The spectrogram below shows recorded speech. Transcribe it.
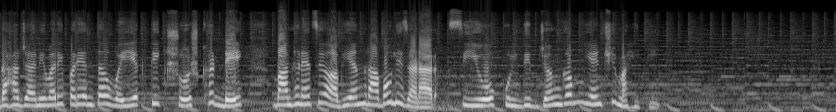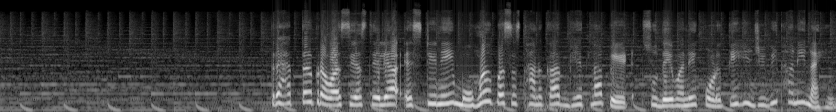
दहा जानेवारी पर्यंत वैयक्तिक शोषखड्डे बांधण्याचे अभियान राबवले जाणार. सीईओ कुलदीप जंगम यांची माहिती. त्र्याहत्तर प्रवासी असलेल्या एसटीने मोहोळ बसस्थानकात घेतला पेट. सुदैवाने कोणतीही जीवितहानी नाही.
